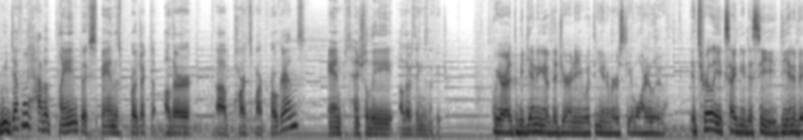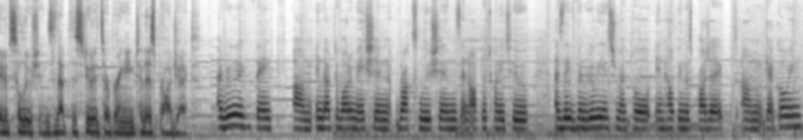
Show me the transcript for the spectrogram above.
We definitely have a plan to expand this project to other uh, parts of our programs and potentially other things in the future. We are at the beginning of the journey with the University of Waterloo. It's really exciting to see the innovative solutions that the students are bringing to this project. I really thank um, Inductive Automation, Brock Solutions, and Opto22 as they've been really instrumental in helping this project um, get going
